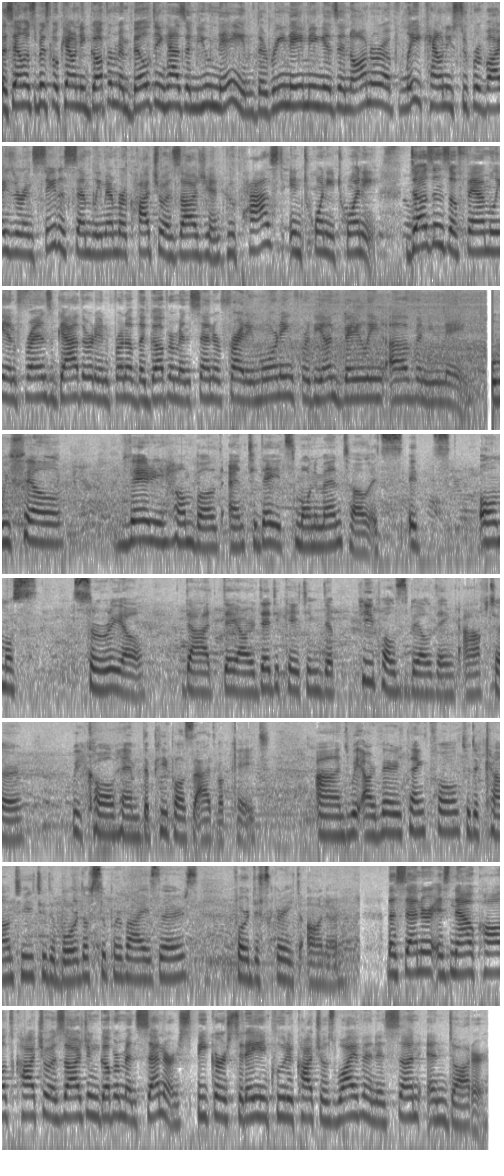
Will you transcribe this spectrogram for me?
The San Luis Obispo County Government Building has a new name. The renaming is in honor of late County Supervisor and State Assembly member Katcho Achadjian, who passed in 2020. Dozens of family and friends gathered in front of the Government Center Friday morning for the unveiling of a new name. We feel very humbled, and today it's monumental. It's it's almost surreal that they are dedicating the People's Building after we call him the People's Advocate. And we are very thankful to the county, to the Board of Supervisors for this great honor. The center is now called Katcho Achadjian Government Center. Speakers today included Katcho's wife and his son and daughter.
